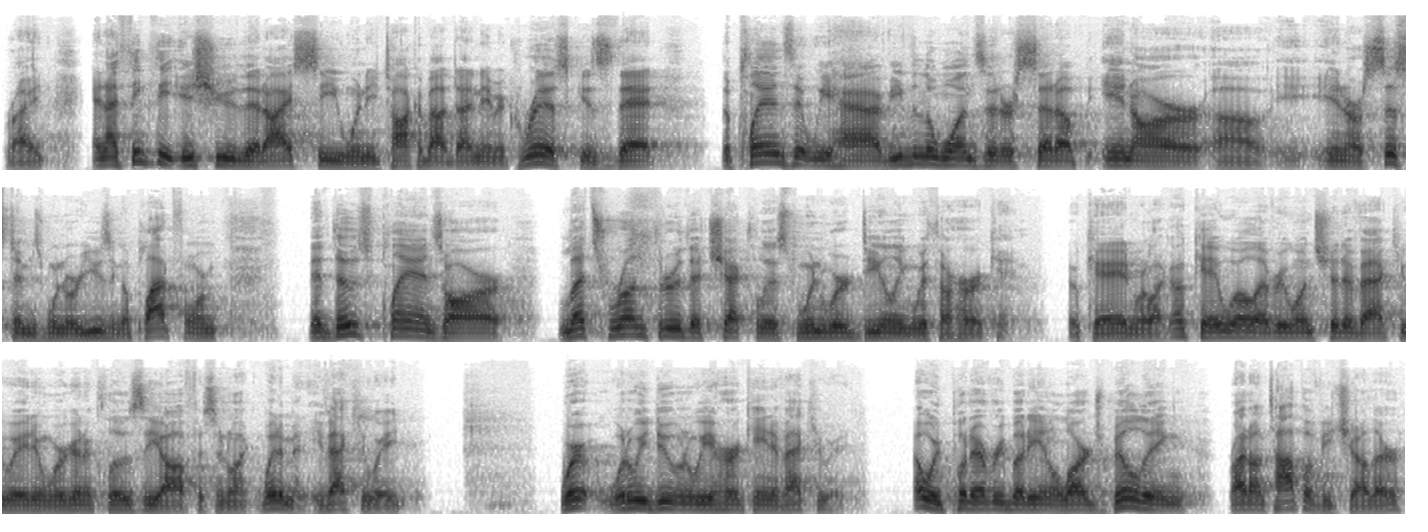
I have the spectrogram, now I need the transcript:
right? And I think the issue that I see when you talk about dynamic risk is that the plans that we have, even the ones that are set up in our uh, in our systems when we're using a platform, that those plans are let's run through the checklist when we're dealing with a hurricane. Okay, and we're like, okay, well, everyone should evacuate, and we're going to close the office. And we're like, wait a minute, evacuate. Where, what do we do when we hurricane evacuate? Oh, we put everybody in a large building right on top of each other,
